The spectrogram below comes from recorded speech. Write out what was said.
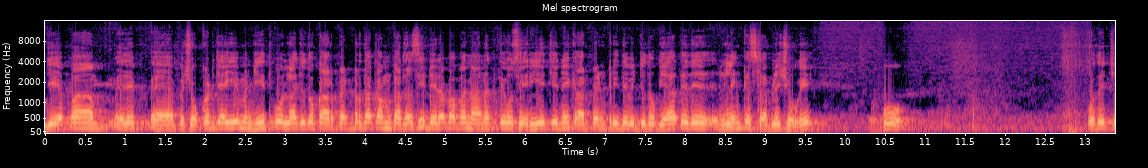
ਜੇ ਆਪਾਂ ਇਹਦੇ ਪਿਛੋਕੜ ਜਾਈਏ, ਮਨਜੀਤ ਭੋਲਾ ਜਦੋਂ ਕਾਰਪੈਂਟਰ ਦਾ ਕੰਮ ਕਰਦਾ ਸੀ, ਡੇਰਾ ਬਾਬਾ ਨਾਨਕ ਤੇ ਉਸ ਏਰੀਏ 'ਚ ਇਹਨੇ ਕਾਰਪੈਂਟਰੀ ਦੇ ਵਿੱਚ ਜਦੋਂ ਗਿਆ ਤੇ ਇਹਦੇ ਲਿੰਕ ਐਸਟੈਬਲਿਸ਼ ਹੋ ਗਏ। ਉਹ, ਉਹਦੇ 'ਚ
